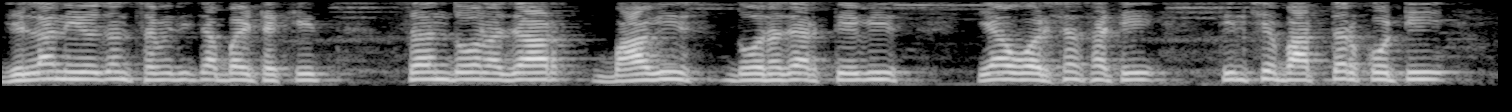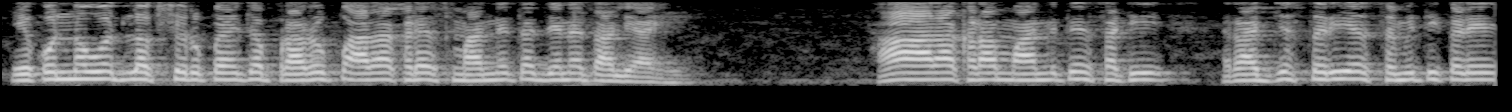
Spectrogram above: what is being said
जिल्हा नियोजन समितीच्या बैठकीत सन दोन हजार बावीस दोन हजार तेवीस या वर्षासाठी तीनशे बहात्तर कोटी एकोणनव्वद लक्ष रुपयांच्या प्रारूप आराखड्यास मान्यता देण्यात आली आहे. हा आराखडा मान्यतेसाठी राज्यस्तरीय समितीकडे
